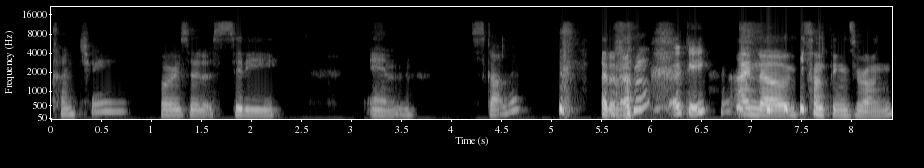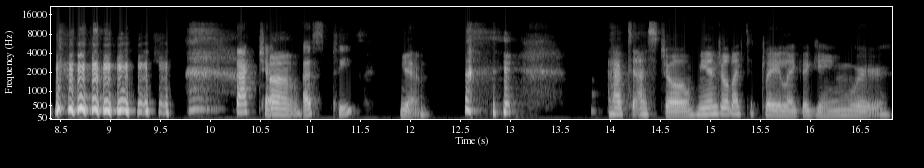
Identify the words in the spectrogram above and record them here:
country or is it a city in Scotland? I don't know. Okay. I know something's wrong. Fact check Um, us, please. yeah. I have to ask Joe. Me and Joe like to play like a game where,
